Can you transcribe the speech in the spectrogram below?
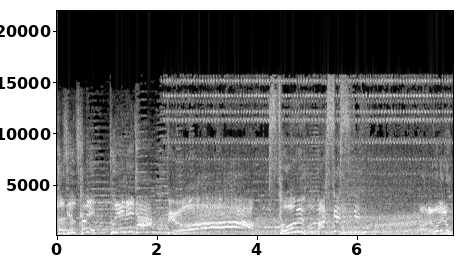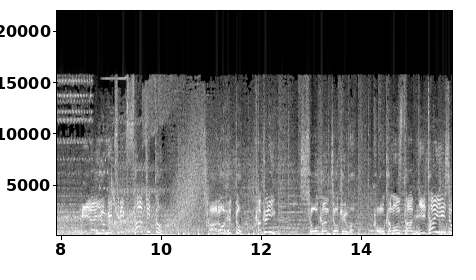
風をつかめプレイサーキットアローヘッド確認召喚条件は効果モンスター2体以上。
